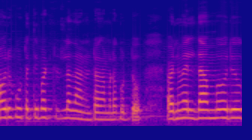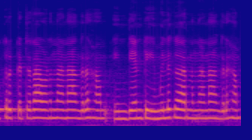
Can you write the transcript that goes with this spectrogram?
ഒരു കൂട്ടത്തിൽ പെട്ടിട്ടുള്ളതാണ് കേട്ടോ നമ്മുടെ കുട്ടു. അവന് വലുതാകുമ്പോൾ ഒരു ക്രിക്കറ്റർ ആവണം എന്നാണ് ആഗ്രഹം. ഇന്ത്യൻ ടീമിൽ കയറണം എന്നാണ് ആഗ്രഹം.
